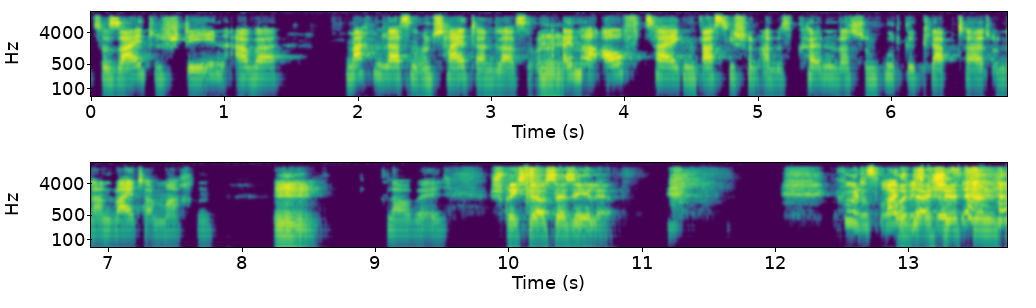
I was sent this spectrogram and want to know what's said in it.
zur Seite stehen, aber machen lassen und scheitern lassen und mhm. immer aufzeigen, was sie schon alles können, was schon gut geklappt hat und dann weitermachen. Mhm. Glaube ich. Sprichst du aus der Seele. cool, das freut unterstützen, mich.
